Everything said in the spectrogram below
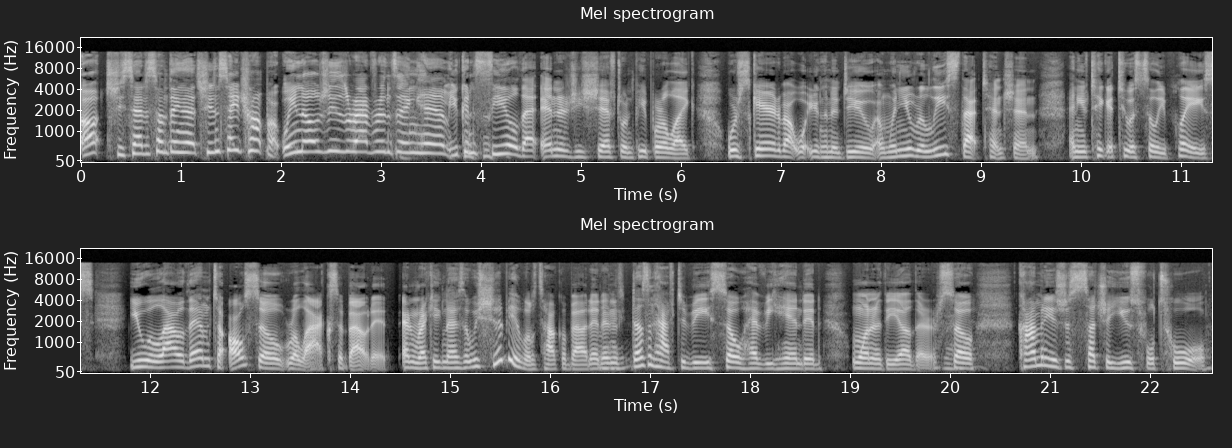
oh she said something that she didn't say trump but we know she's referencing him. You can feel that energy shift when people are like we're scared about what you're going to do. And when you release that tension and you take it to a silly place you allow them to also relax about it and recognize that we should be able to talk about it and it doesn't have to be so heavy-handed one or the other so comedy is just such a useful tool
